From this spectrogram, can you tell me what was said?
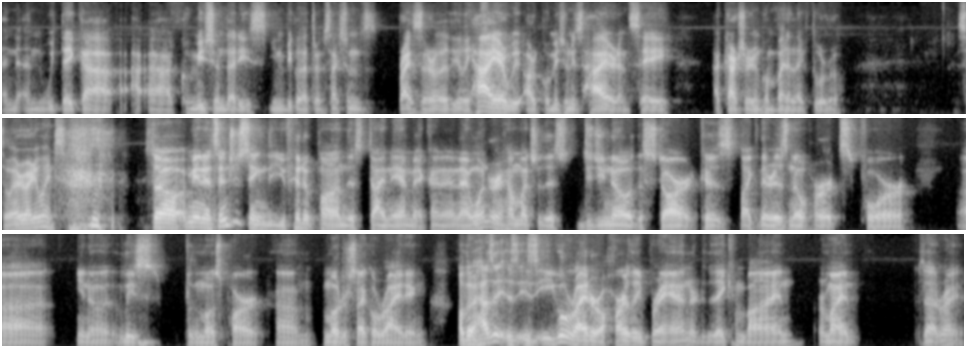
and and we take a, a, commission that is you know because the transactions prices are relatively higher, we, our commission is higher than say a car sharing company like Turo. So everybody wins. so I mean, it's interesting that you've hit upon this dynamic, and, and I wonder how much of this did you know at the start? Because like there is no Hertz for, uh, you know, at least for the most part, um, motorcycle riding. Although has it is, is Eagle Rider a Harley brand, or do they combine? Or am I is that right?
